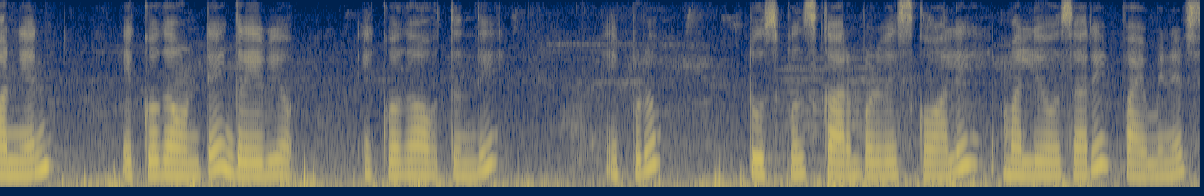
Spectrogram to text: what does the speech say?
ఆనియన్ ఎక్కువగా ఉంటే గ్రేవీ ఎక్కువగా అవుతుంది. ఇప్పుడు టూ స్పూన్స్ కారం పొడి వేసుకోవాలి. మళ్ళీ ఒకసారి ఫైవ్ మినిట్స్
